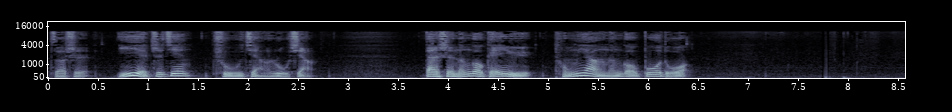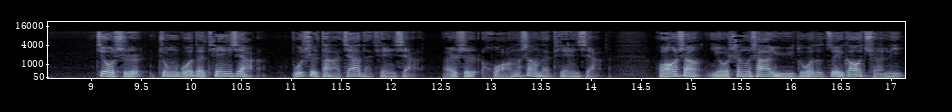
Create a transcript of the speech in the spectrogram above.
则是一夜之间出将入相。但是能够给予。同样能够剥夺。旧时中国的天下不是大家的天下，而是皇上的天下。皇上有生杀予夺的最高权力，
